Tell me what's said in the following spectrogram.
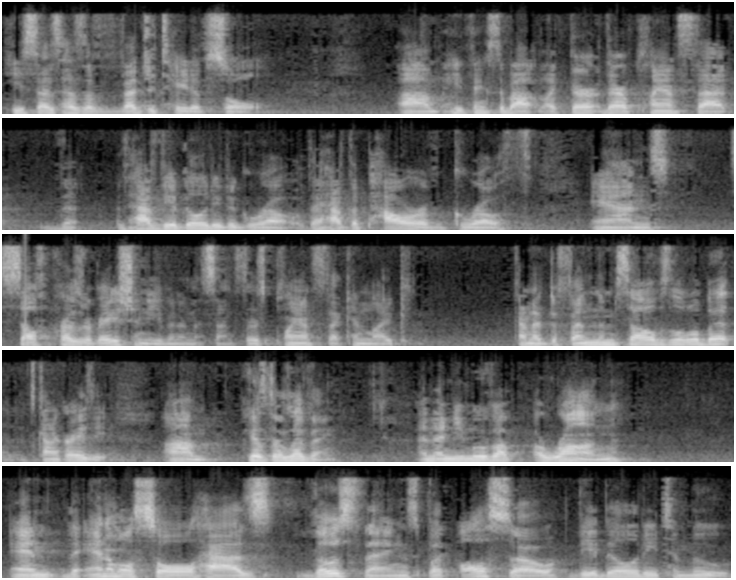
he says has a vegetative soul. Um, he thinks about like there, there are plants that, that have the ability to grow. They have the power of growth and self-preservation, even in a sense. There's plants that can like kind of defend themselves a little bit. It's kind of crazy um, because they're living. And then you move up a rung, and the animal soul has those things, but also the ability to move.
